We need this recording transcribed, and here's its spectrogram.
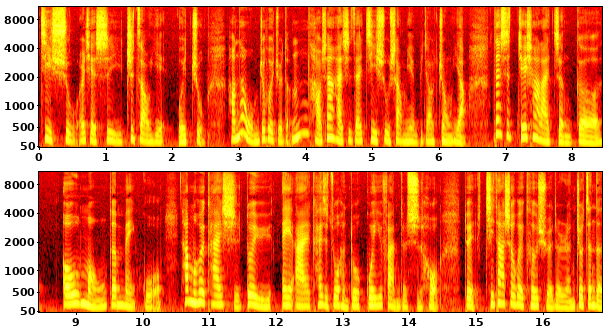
技术，而且是以制造业为主，好，那我们就会觉得，嗯，好像还是在技术上面比较重要。但是接下来整个。欧盟跟美国，他们会开始对于 AI 开始做很多规范的时候，对其他社会科学的人，就真的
